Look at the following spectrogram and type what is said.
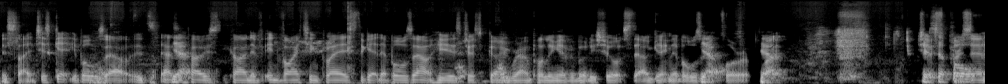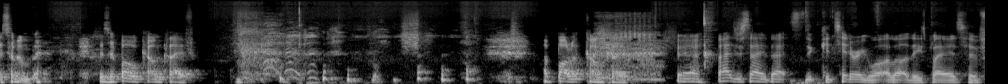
it's like just get your balls out. It's as Yeah. opposed to kind of inviting players to get their balls out. He is just going around pulling everybody's shorts down, getting their balls Yeah. out for it. Yeah. Like, It's just a present it's a, it's a bold conclave. a bollock conclave. Yeah, as you say, that's the, considering what a lot of these players have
